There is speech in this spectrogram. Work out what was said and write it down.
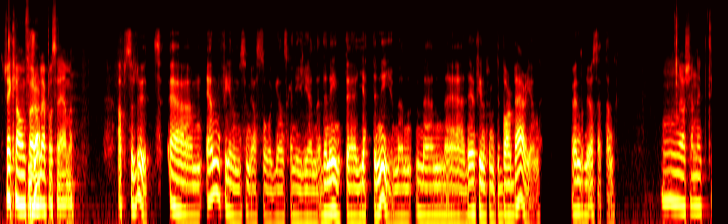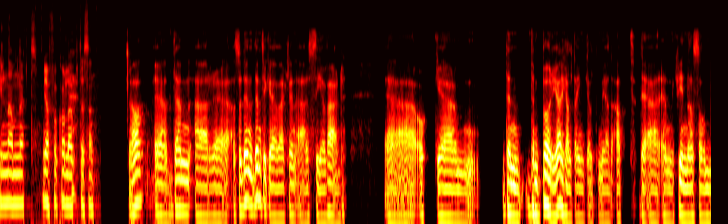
reklam för, ja. på att säga. Men... Absolut. Um, en film som jag såg ganska nyligen, den är inte jätteny, men, men uh, det är en film som heter Barbarian. Jag vet inte om du har sett den? Mm, jag känner inte till namnet. Jag får kolla upp det sen. Ja, uh, den är, uh, alltså den, den tycker jag verkligen är sevärd. och um, den, den börjar helt enkelt med att det är en kvinna som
